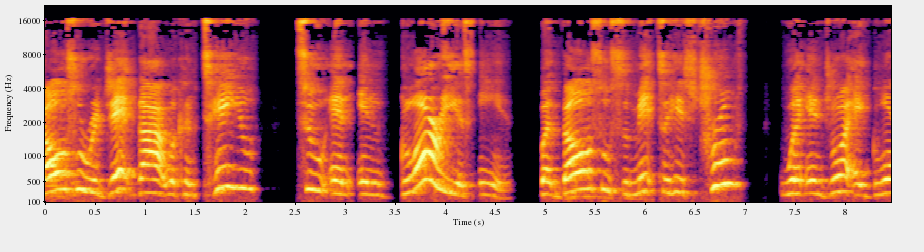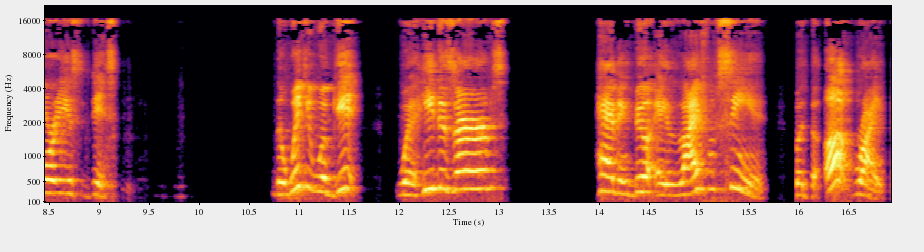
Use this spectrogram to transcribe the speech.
Those who reject God will continue to an inglorious end, but those who submit to his truth will enjoy a glorious destiny. The wicked will get what he deserves, having built a life of sin, but the upright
